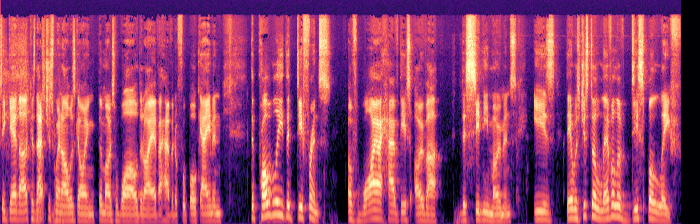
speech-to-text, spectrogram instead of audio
together, because that's yeah. just when I was going the most wild that I ever have at a football game. And the probably the difference of why I have this over the Sydney moments is there was just a level of disbelief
